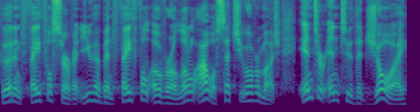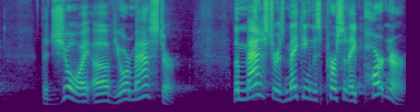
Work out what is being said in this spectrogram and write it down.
good and faithful servant. You have been faithful over a little. I will set you over much. Enter into the joy the joy of your master. The master is making this person a partner,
